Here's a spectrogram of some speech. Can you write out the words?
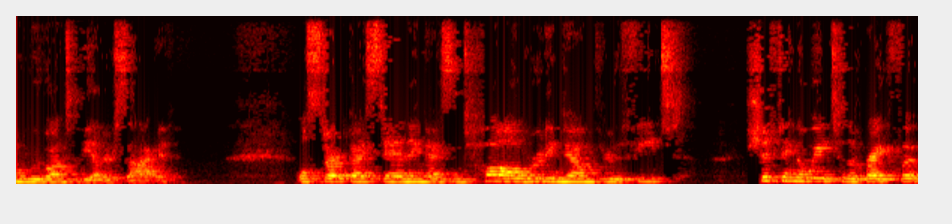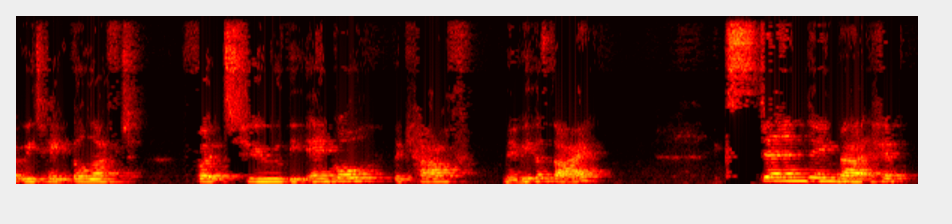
we'll move on to the other side. We'll start by standing nice and tall, rooting down through the feet. Shifting the weight to the right foot, we take the left foot to the ankle, the calf, maybe the thigh. Extending that hip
